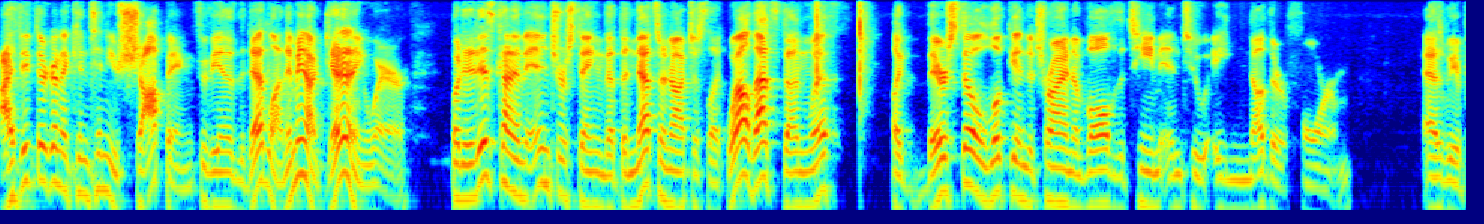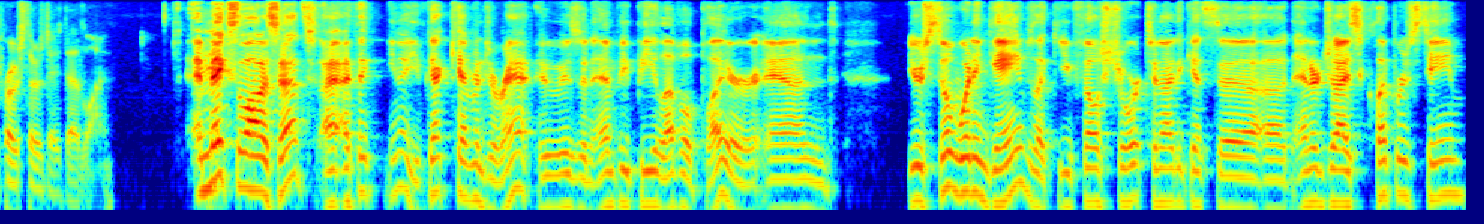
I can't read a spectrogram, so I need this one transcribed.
I think they're going to continue shopping through the end of the deadline. They may not get anywhere, but it is kind of interesting that the Nets are not just like, well, that's done with. Like they're still looking to try and evolve the team into another form as we approach Thursday's deadline. It makes a lot of sense. I, I, think you know you've got Kevin Durant, who is an MVP level player, and you're still winning games. Like you fell short tonight against a, an energized Clippers team.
